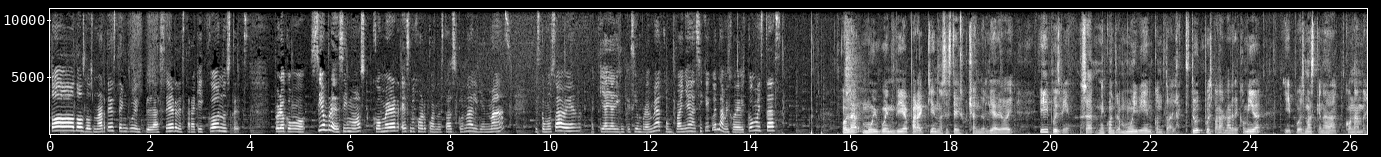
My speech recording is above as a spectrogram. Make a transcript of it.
todos los martes tengo el placer de estar aquí con ustedes. Pero como siempre decimos, comer es mejor cuando estás con alguien más. Pues como saben, aquí hay alguien que siempre me acompaña, así que cuéntame Joel, ¿cómo estás? Hola, muy buen día para quien nos esté escuchando el día de hoy. Y pues bien, o sea, me encuentro muy bien con toda la actitud, pues para hablar de comida y pues más que nada con hambre.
